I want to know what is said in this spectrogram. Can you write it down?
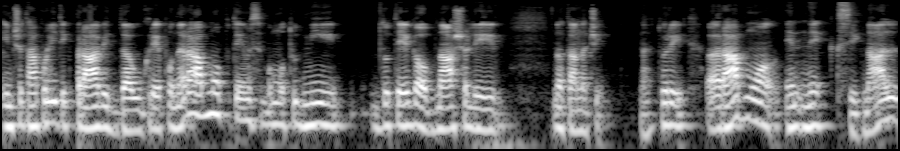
in če ta politik pravi, da ukrepov ne rabimo, potem se bomo tudi mi do tega obnašali na ta način. Ne? Torej, rabimo en nek signal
